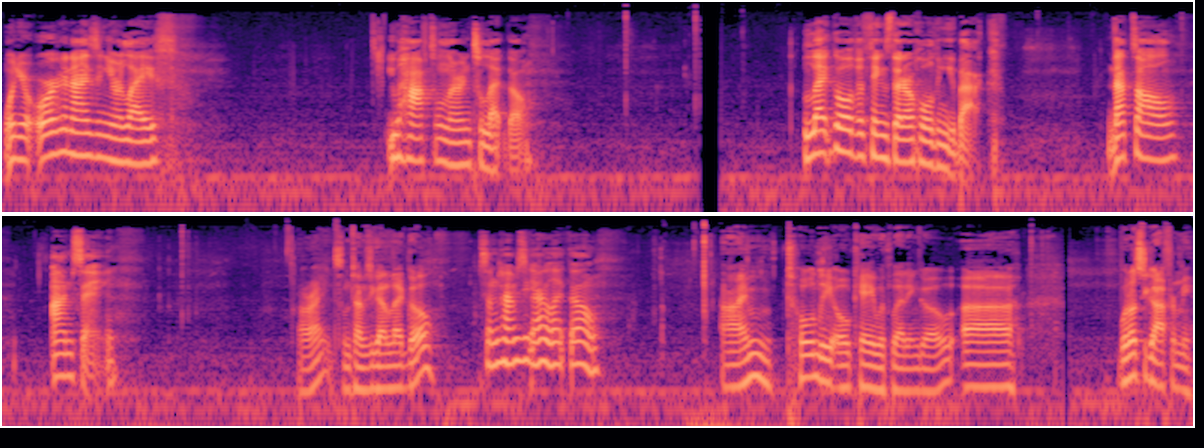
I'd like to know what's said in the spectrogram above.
When you're organizing your life, you have to learn to let go. Let go of the things that are holding you back. That's all I'm saying. All right. Sometimes you gotta let go. Sometimes you gotta let go. I'm totally okay with letting go. Uh, what else you got for me?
